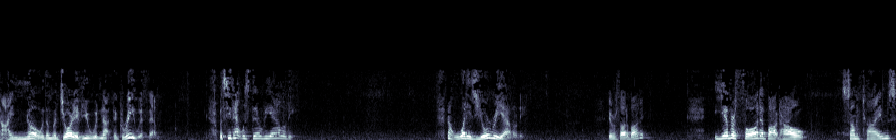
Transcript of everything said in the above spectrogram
Now, I know the majority of you would not agree with them. But see, that was their reality. Now, what is your reality? You ever thought about it? You ever thought about how sometimes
